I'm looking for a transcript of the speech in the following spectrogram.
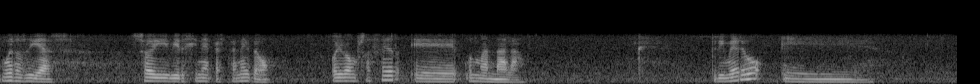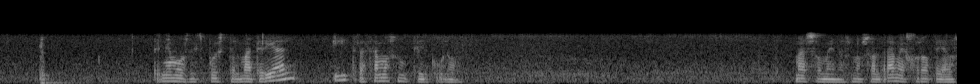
Buenos días, soy Virginia Castanedo. Hoy vamos a hacer eh, un mandala. Primero eh, tenemos dispuesto el material y trazamos un círculo. Más o menos, nos saldrá mejor o peor.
